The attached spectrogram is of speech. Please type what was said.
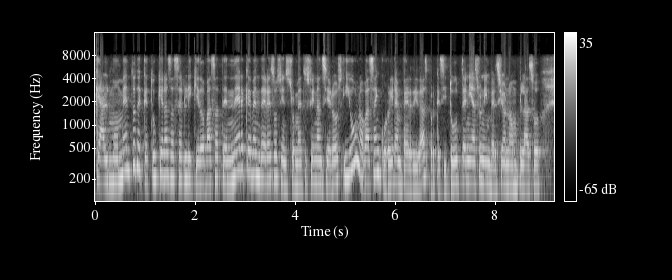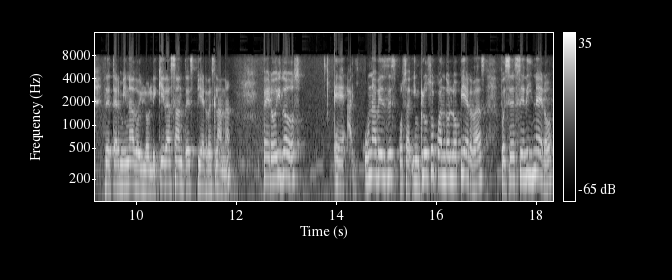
que al momento de que tú quieras hacer líquido vas a tener que vender esos instrumentos financieros y uno, vas a incurrir en pérdidas, porque si tú tenías una inversión a un plazo determinado y lo liquidas antes, pierdes lana, pero y dos, eh, una vez, o sea, incluso cuando lo pierdas, pues ese dinero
